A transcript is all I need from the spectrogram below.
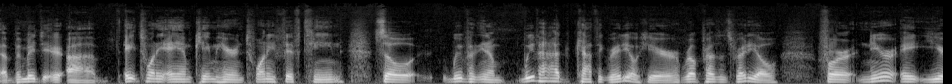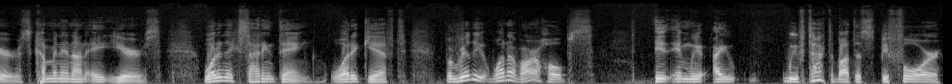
Uh, Bemidji, uh, 8:20 a.m. came here in 2015. So we've you know we've had Catholic radio here, Real Presence Radio, for near eight years, coming in on eight years. What an exciting thing! What a gift! But really, one of our hopes, i and we I we've talked about this before.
